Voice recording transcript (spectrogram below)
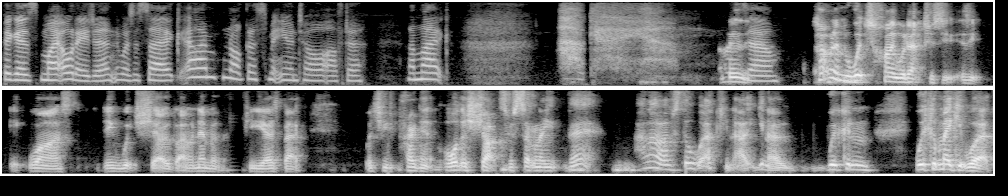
Because my old agent was just like, oh, "I'm not going to submit you until after," and I'm like, "Okay." I mean, So I can't remember which Hollywood actress it, is it, it was doing which show, but I remember a few years back when she was pregnant, all the shots were suddenly there. Hello, I'm still working. I, you know, we can we can make it work.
